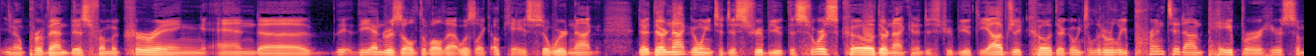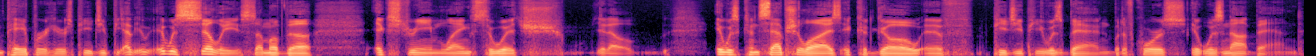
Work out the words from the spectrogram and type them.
you know prevent this from occurring and uh, the, the end result of all that was like okay so we're not they're, they're not going to distribute the source code they're not going to distribute the object code they're going to literally print it on paper. Here's some paper here's pgp I mean, it, it was silly some of the extreme lengths to which you know it was conceptualized it could go if pgp was banned but of course it was not banned.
